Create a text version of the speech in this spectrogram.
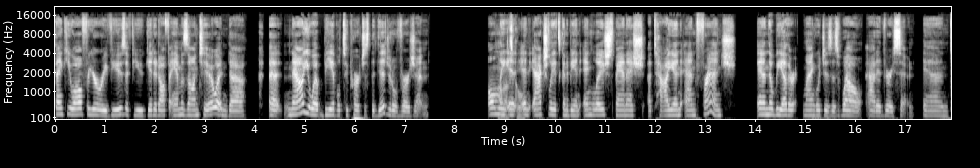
thank you all for your reviews if you get it off of Amazon too. And uh, uh, now you will be able to purchase the digital version. Only, Oh, in, cool. and actually, it's going to be in English, Spanish, Italian, and French. And there'll be other languages as well added very soon. And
